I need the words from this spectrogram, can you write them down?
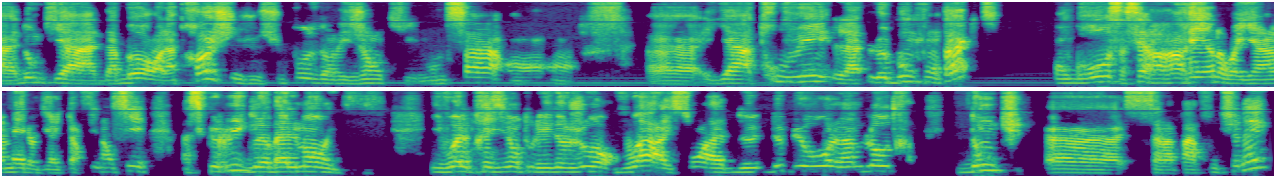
Euh, donc il y a d'abord l'approche, je suppose dans les gens qui montent ça, en, en, euh, il y a trouver la, le bon contact. En gros, ça sert à rien d'envoyer un mail au directeur financier parce que lui, globalement, il, il voit le président tous les deux jours, voire ils sont à deux, deux bureaux l'un de l'autre, donc euh, ça va pas fonctionner.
